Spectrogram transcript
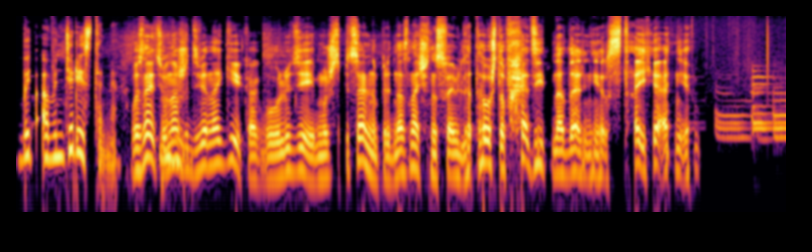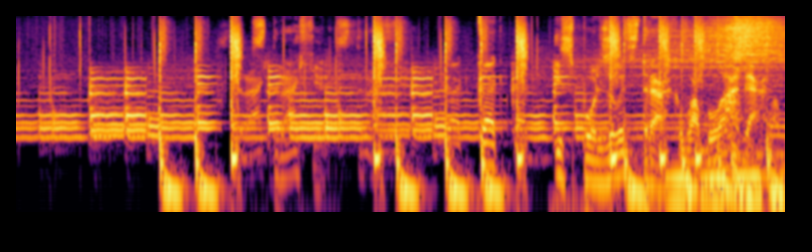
быть авантюристами. Вы знаете, у нас же две ноги как бы у людей. Мы же специально предназначены с вами для того, чтобы ходить на дальние расстояния. Страхи. Как использовать страх во благо?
